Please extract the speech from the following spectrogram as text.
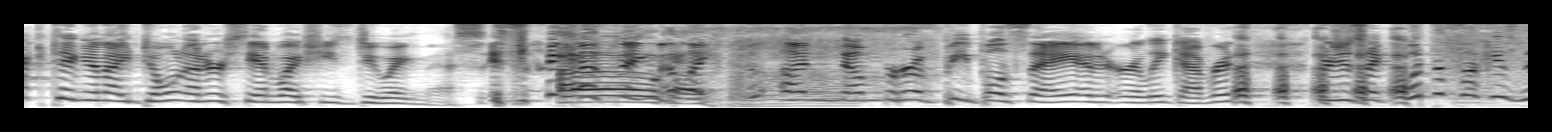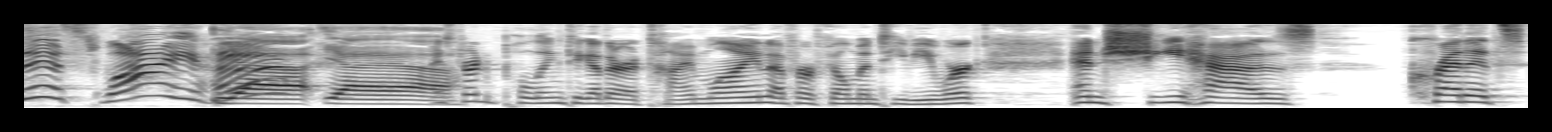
acting and I don't understand why she's doing this. It's like a Oh, thing that like a number of people say in early coverage. They're just like, what the fuck is this? Why? Huh? Yeah, yeah, I started pulling together a timeline of her film and TV work, and she has credits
